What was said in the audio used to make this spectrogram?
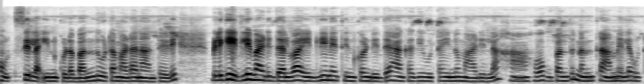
ಮುಗಿಸಿಲ್ಲ, ಇನ್ನು ಕೂಡ ಬಂದು ಊಟ ಮಾಡೋಣ ಅಂತೇಳಿ ಬೆಳಿಗ್ಗೆ ಇಡ್ಲಿ ಮಾಡಿದ್ದೆ ಅಲ್ವಾ, ಇಡ್ಲಿನೇ ತಿಂದ್ಕೊಂಡಿದ್ದೆ, ಹಾಗಾಗಿ ಊಟ ಇನ್ನೂ ಮಾಡಿಲ್ಲ. ಹೋಗಿ ಬಂದು ನಂತರ ಆಮೇಲೆ ಊಟ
